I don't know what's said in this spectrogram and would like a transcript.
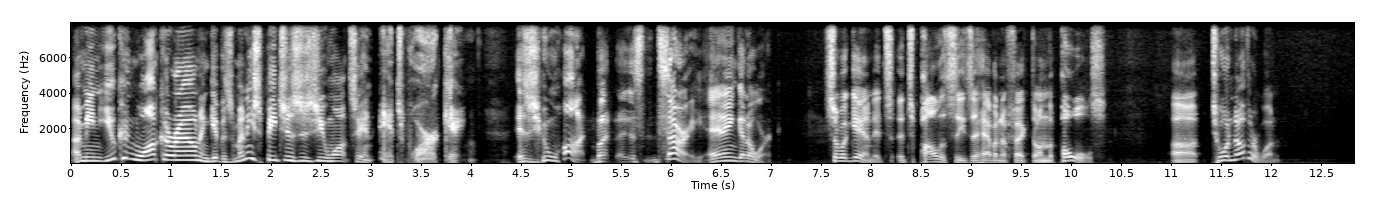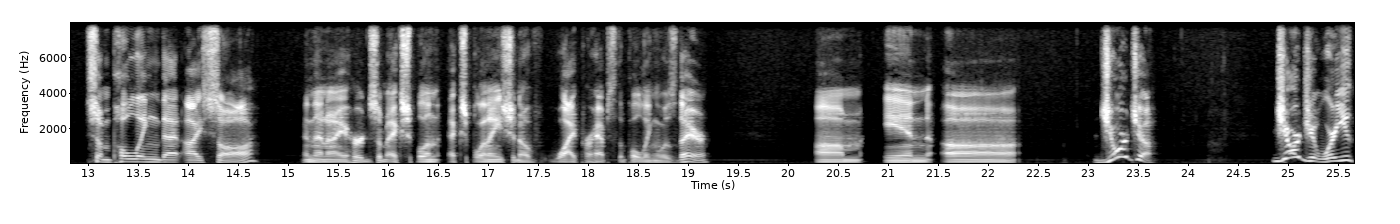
I mean, you can walk around and give as many speeches as you want saying it's working as you want, but uh, sorry, it ain't going to work. So again, it's it's policies that have an effect on the polls. Uh, to another one, some polling that I saw, and then I heard some explan- explanation of why perhaps the polling was there. Um, in uh, Georgia, Georgia, where you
